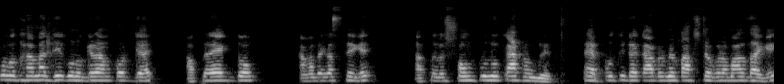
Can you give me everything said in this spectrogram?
কোনো থানা যে কোনো গ্রাম পর্যায়ে আপনারা একদম আমাদের কাছ থেকে আপনারা সম্পূর্ণ কার্টুন রেট হ্যাঁ প্রতিটা কার্টুনে পাঁচটা করে মাল থাকে।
